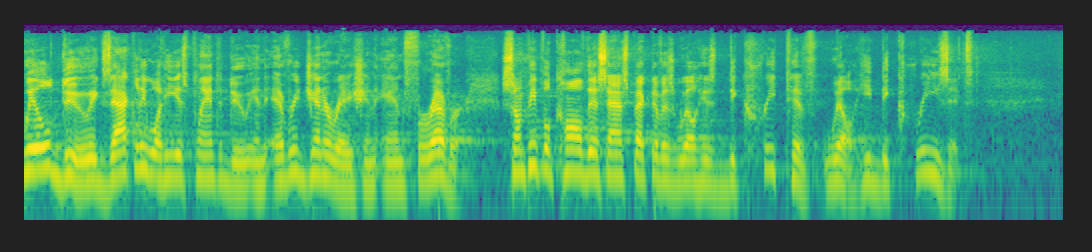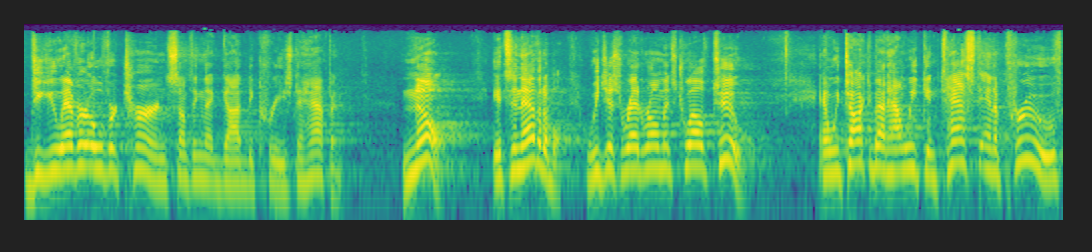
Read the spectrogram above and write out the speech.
will do exactly what He has planned to do in every generation and forever. Some people call this aspect of His will His decretive will. He decrees it. Do you ever overturn something that God decrees to happen? No, it's inevitable. We just read Romans 12, 2. And we talked about how we can test and approve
